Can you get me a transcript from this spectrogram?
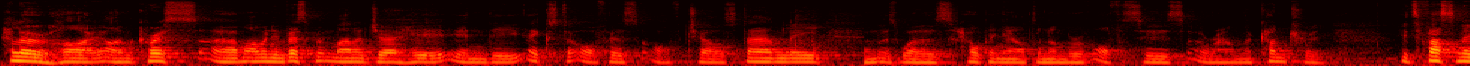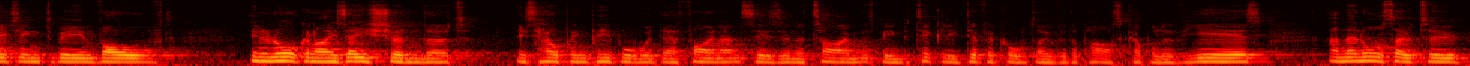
Hello, hi, I'm Chris. Um, I'm an investment manager here in the Exeter office of Charles Stanley, um, as well as helping out a number of offices around the country. It's fascinating to be involved in an organisation that is helping people with their finances in a time that's been particularly difficult over the past couple of years and then also to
